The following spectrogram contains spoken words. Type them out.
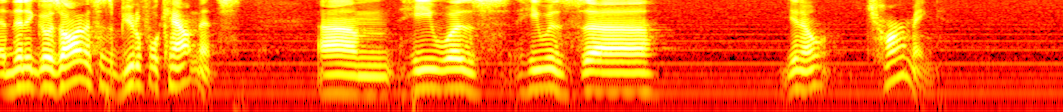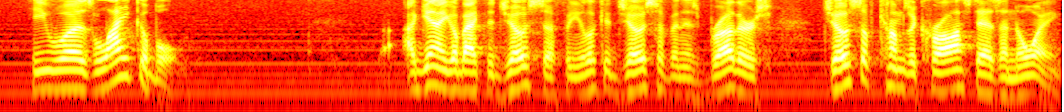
and then it goes on and says a beautiful countenance. Um, he was, he was uh, you know, charming. He was likable. Again, I go back to Joseph, and you look at Joseph and his brothers. Joseph comes across as annoying.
